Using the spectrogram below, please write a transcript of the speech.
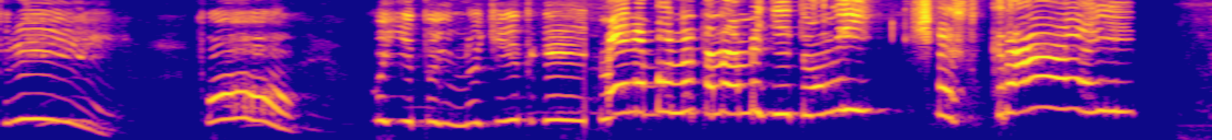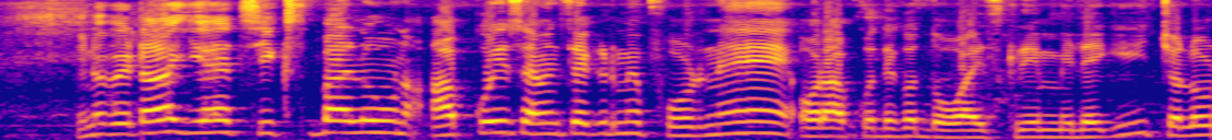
थ्री फोर ओ ये तो इनो जीत गई। मैंने बोला था ना मैं जीतूँगी। सब्सक्राइब इनो बेटा ये है सिक्स बैलून आपको ये सेवन सेकंड में फोड़ने हैं और आपको देखो दो आइसक्रीम मिलेगी। चलो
